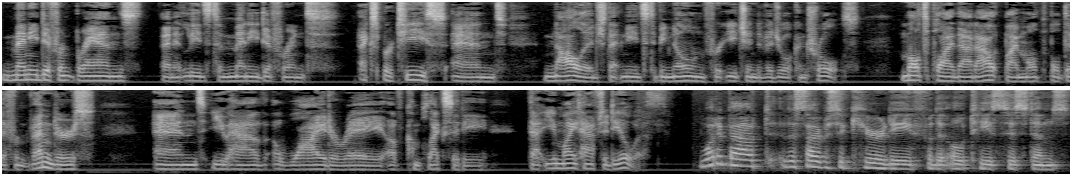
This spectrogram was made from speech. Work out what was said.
many different brands, and it leads to many different expertise and knowledge that needs to be known for each individual controls. Multiply that out by multiple different vendors and you have a wide array of complexity that you might have to deal with. What about the cybersecurity for the OT systems?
